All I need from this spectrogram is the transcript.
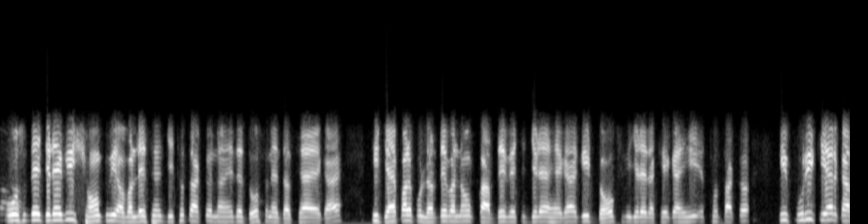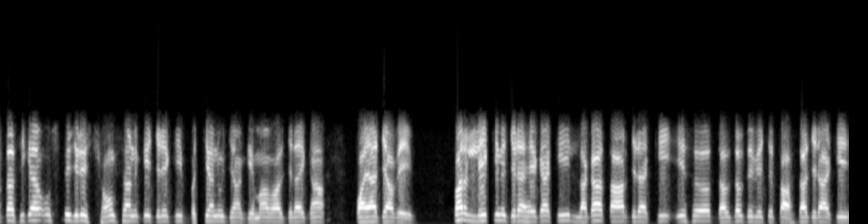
ਉਸ ਦੇ ਜਿਹੜੇ ਕਿ ਸ਼ੌਂਕ ਵੀ ਅਵੱਲੇ ਸੀ ਜਿੱਥੋਂ ਤੱਕ ਉਹਨਾਂ ਦੇ ਦੋਸਤ ਨੇ ਦੱਸਿਆ ਹੈਗਾ ਕਿ ਜੈਪਾਲ ਭੁੱਲਰ ਦੇ ਵੱਲੋਂ ਘਰ ਦੇ ਵਿੱਚ ਜਿਹੜਾ ਹੈਗਾ ਕਿ ਡੌਗਸ ਵੀ ਜਿਹੜੇ ਰੱਖੇ ਗਏ ਸੀ, ਇੱਥੋਂ ਤੱਕ ਕਿ ਪੂਰੀ ਕੇਅਰ ਕਰਦਾ ਸੀਗਾ, ਉਸ ਦੇ ਜਿਹੜੇ ਸ਼ੌਂਕ ਸਨ ਕਿ ਜਿਹੜੇ ਕਿ ਬੱਚਿਆਂ ਨੂੰ ਜਾਂ ਗੇਮਾਂ ਵੱਲ ਜਿਹੜਾ ਹੈਗਾ ਪਾਇਆ ਜਾਵੇ। ਪਰ ਲੇਕਿਨ ਜਿਹੜਾ ਹੈਗਾ ਕਿ ਲਗਾਤਾਰ ਜਿਹੜਾ ਕਿ ਇਸ ਦਲਦਲ ਦੇ ਵਿੱਚ ਧੱਸਦਾ ਜਿਹੜਾ ਕਿ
